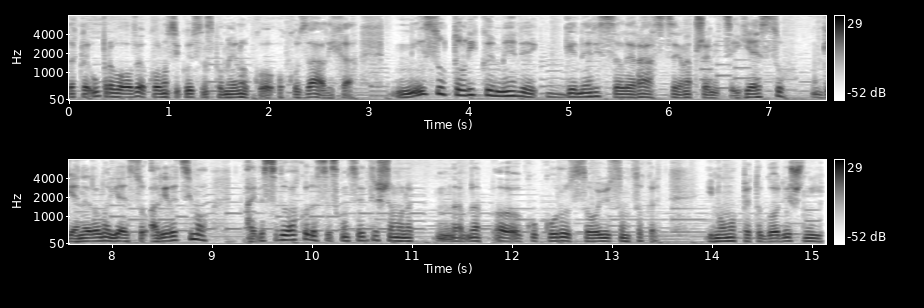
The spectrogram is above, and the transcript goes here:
dakle, upravo ove okolnosti koje sam spomenuo oko, oko zaliha nisu u tolikoj mene generisale rast cena pšenice. Jesu, generalno jesu, ali recimo, ajde sad ovako da se skoncentrišemo na, na, na kukuruz, soju i suncokret. Imamo petogodišnji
